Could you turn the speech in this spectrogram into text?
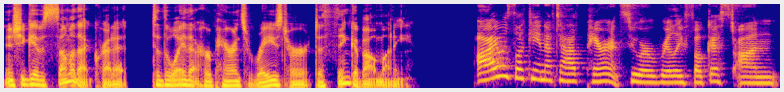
And she gives some of that credit to the way that her parents raised her to think about money. I was lucky enough to have parents who are really focused on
